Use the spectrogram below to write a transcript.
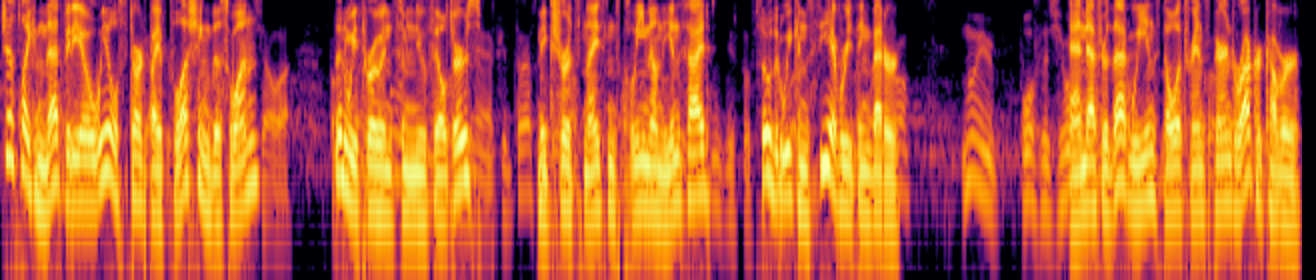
Just like in that video, we'll start by flushing this one. Then we throw in some new filters, make sure it's nice and clean on the inside, so that we can see everything better. And after that, we install a transparent rocker cover,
